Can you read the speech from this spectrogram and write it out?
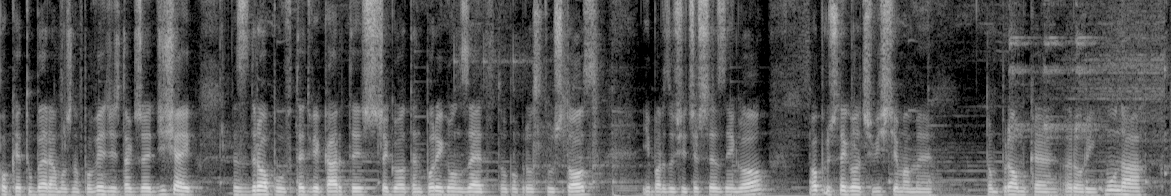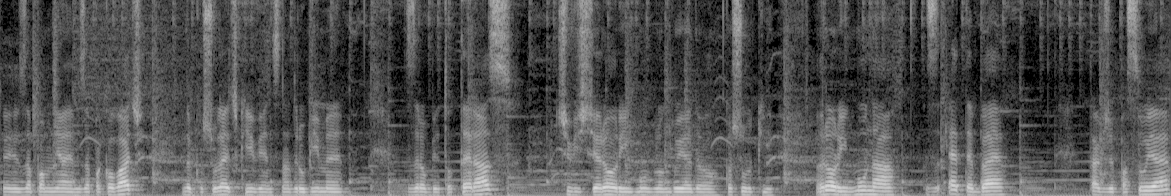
Poketubera można powiedzieć, także dzisiaj z dropów te dwie karty, z czego ten Porygon Z to po prostu sztos i bardzo się cieszę z niego. Oprócz tego oczywiście mamy tą promkę Roaring Moona, której zapomniałem zapakować do koszuleczki, więc nadrobimy. Zrobię to teraz. Oczywiście Roaring Moon ląduje do koszulki Roaring Moona z ETB, także pasuje.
